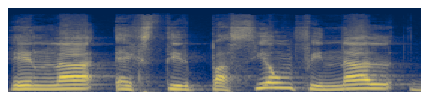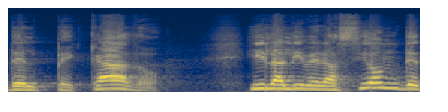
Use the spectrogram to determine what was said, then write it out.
en la extirpación final del pecado y la liberación de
